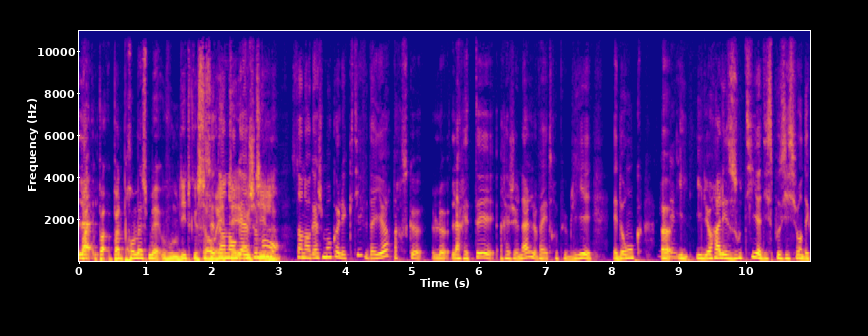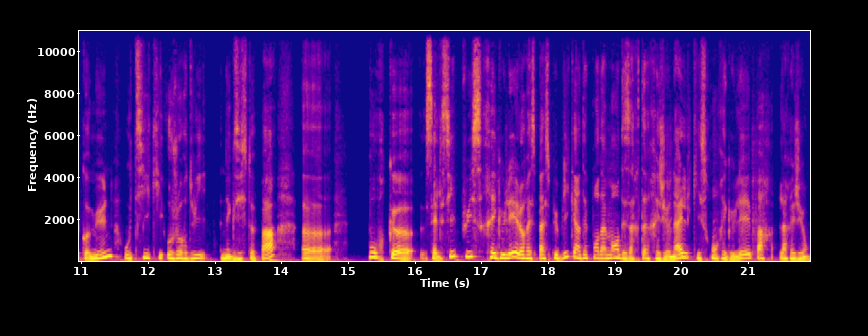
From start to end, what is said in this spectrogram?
la... pas, pas, pas, de promesses, mais vous me dites que ça aurait un été engagement, utile. C'est un engagement collectif, d'ailleurs, parce que l'arrêté régional va être publié. Et donc, euh, il, il, y aura les outils à disposition des communes, outils qui aujourd'hui n'existent pas. Euh, pour que celles-ci puissent réguler leur espace public indépendamment des artères régionales qui seront régulées par la région.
